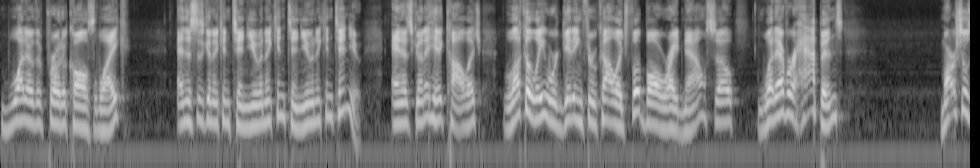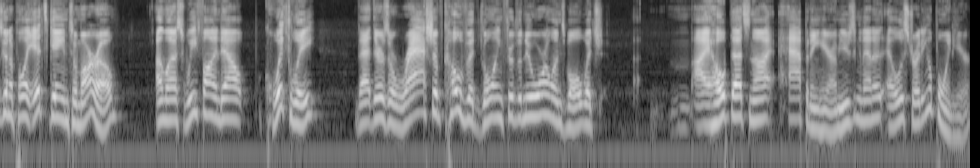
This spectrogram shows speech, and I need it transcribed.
What are the protocols like? And this is going to continue and continue and continue. And it's going to hit college. Luckily, we're getting through college football right now. So, whatever happens, Marshall's going to play its game tomorrow unless we find out quickly that there's a rash of COVID going through the New Orleans Bowl, which uh, I hope that's not happening here. I'm using that as illustrating a point here.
